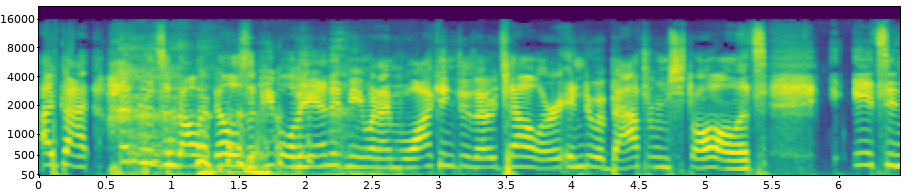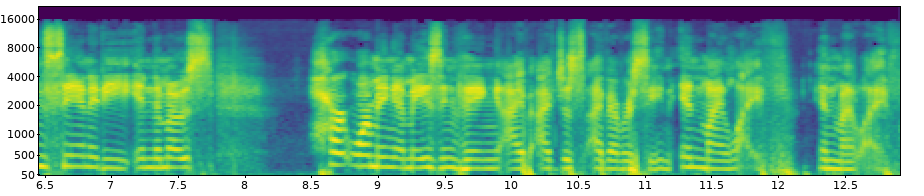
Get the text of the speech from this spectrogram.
I've got hundreds of dollar bills that people have handed me when I'm walking through the hotel or into a bathroom stall. It's, it's insanity in the most heartwarming, amazing thing I've, I've just I've ever seen in my life. In my life.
